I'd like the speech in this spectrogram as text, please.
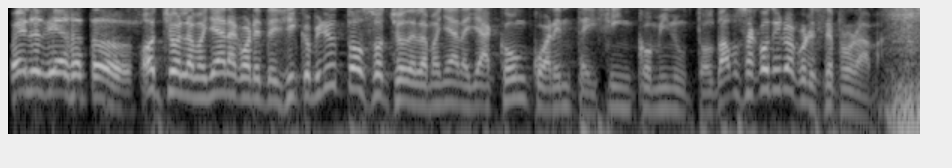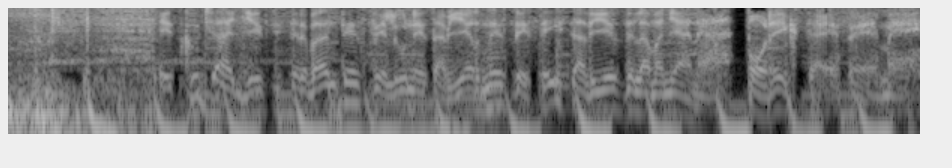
Buenos días a todos. 8 de la mañana, 45 minutos. 8 de la mañana ya con 45 minutos. Vamos a continuar con este programa. Escucha a Jesse Cervantes de lunes a viernes de 6 a 10 de la mañana por Exa FM.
